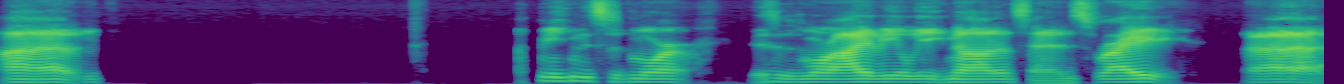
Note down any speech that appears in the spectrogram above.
um, mean, this is more this is more Ivy League nonsense, right? Uh,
